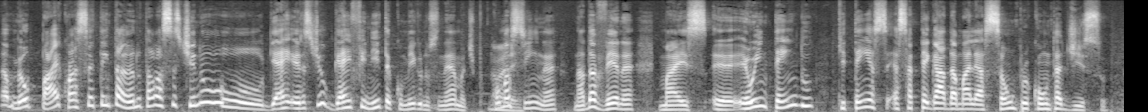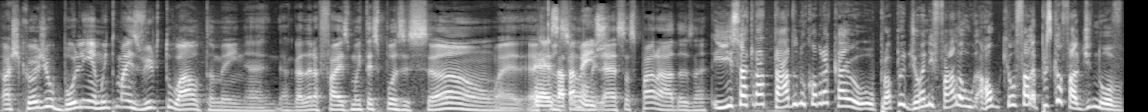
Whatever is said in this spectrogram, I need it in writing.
Ah, meu pai, quase 70 anos, tava assistindo o Guerra. Ele assistiu Guerra Infinita comigo no cinema. Tipo, como Olha assim, né? Nada a ver, né? Mas é, eu entendo que tem essa pegada malhação por conta disso. Eu acho que hoje o bullying é muito mais virtual também, né? A galera faz muita exposição, é, É, exatamente. cancelamento, essas paradas, né? E isso é tratado no Cobra Kai. O próprio Johnny fala algo que eu falo. Por isso que eu falo, de novo,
